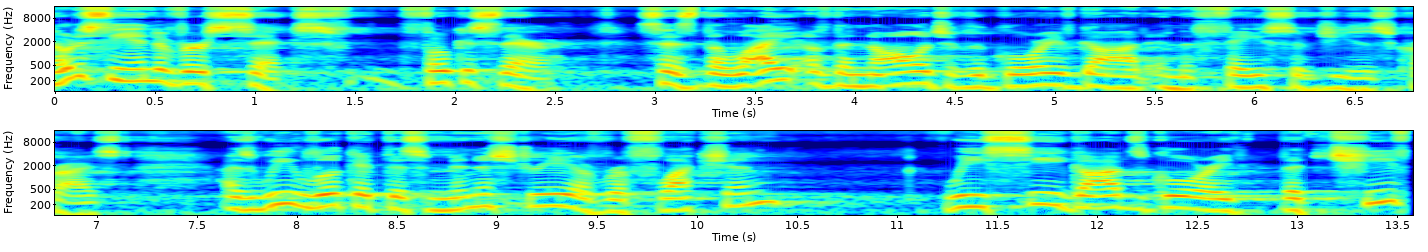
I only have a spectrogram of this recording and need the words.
Notice the end of verse 6. Focus there. says, the light of the knowledge of the glory of God in the face of Jesus Christ. As we look at this ministry of reflection, we see God's glory, the chief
